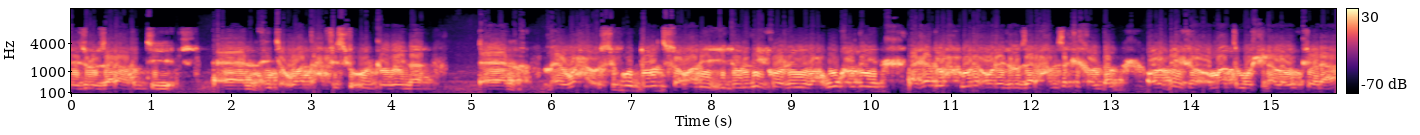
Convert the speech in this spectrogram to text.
ra'iisul wasaaraha runtii inta uu hadda xafiiska uu joogayna waxa si guud dowladda soomaaliya iyo dowladihii ka horreeyey wax ugu qaldayiin laakiin wax gooni oo ra'iisul wasaare xamse ka khaldan oo la dhihi karo oo maanta mooshinaa loogu keenaa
